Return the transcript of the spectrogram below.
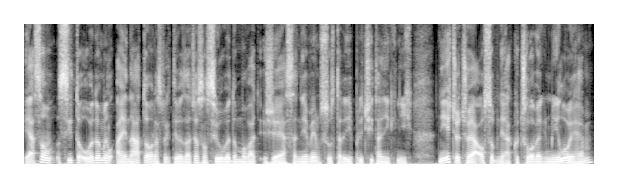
Ja som si to uvedomil aj na tom, respektíve začal som si uvedomovať, že ja sa neviem sústrediť pri čítaní kníh. Niečo, čo ja osobne ako človek milujem,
